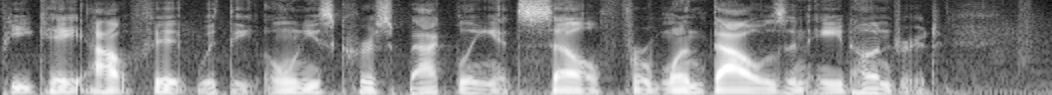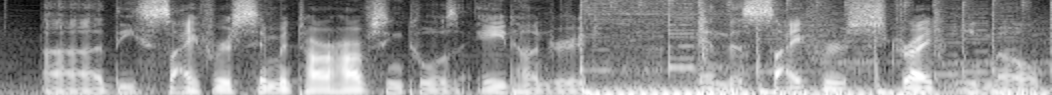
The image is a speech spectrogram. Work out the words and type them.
PK outfit with the Oni's Curse backbling itself for 1,800. Uh, the Sypher Scimitar harvesting tool is 800, and the Sypher Strut emote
